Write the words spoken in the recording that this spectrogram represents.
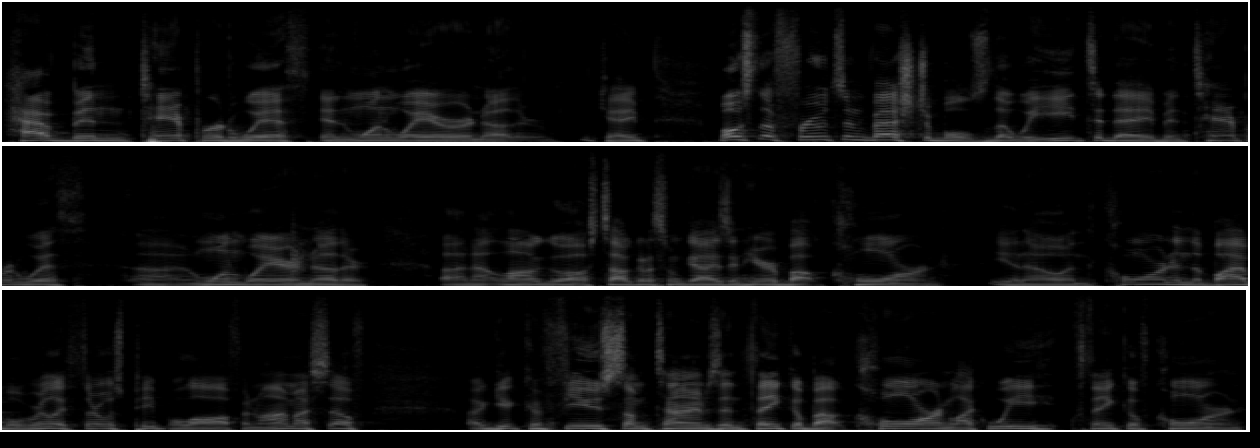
have been tampered with in one way or another. Okay, most of the fruits and vegetables that we eat today have been tampered with uh, in one way or another. Uh, not long ago, I was talking to some guys in here about corn. You know, and corn in the Bible really throws people off, and I myself I get confused sometimes and think about corn like we think of corn.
